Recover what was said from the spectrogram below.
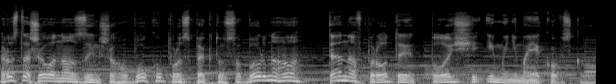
розташовано з іншого боку проспекту Соборного та навпроти площі імені Маяковського.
